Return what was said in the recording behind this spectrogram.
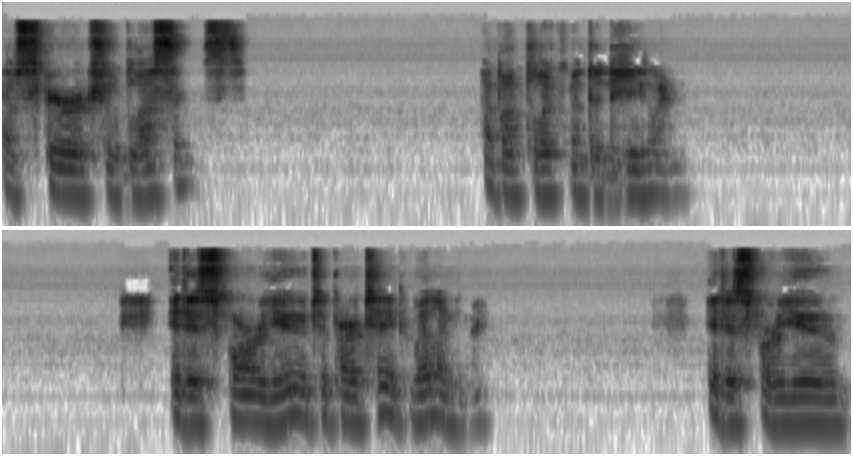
of spiritual blessings, of upliftment and healing. It is for you to partake willingly. It is for you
